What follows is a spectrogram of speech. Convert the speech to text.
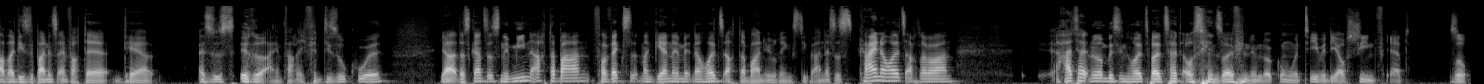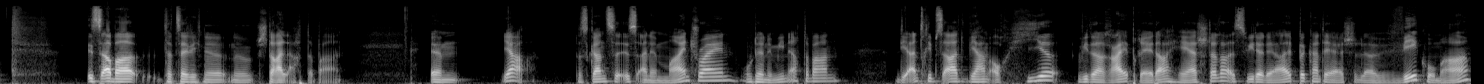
aber diese Bahn ist einfach der, der, also ist irre einfach. Ich finde die so cool. Ja, das Ganze ist eine Minenachterbahn, verwechselt man gerne mit einer Holzachterbahn übrigens, die Bahn. Es ist keine Holzachterbahn, hat halt nur ein bisschen Holz, weil es halt aussehen soll wie eine Lokomotive, die auf Schienen fährt. So. Ist aber tatsächlich eine, eine Stahlachterbahn. Ähm, ja, das Ganze ist eine Mine Train oder eine Minenachterbahn. Die Antriebsart, wir haben auch hier wieder Reibräder. Hersteller ist wieder der altbekannte Hersteller Vekoma.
